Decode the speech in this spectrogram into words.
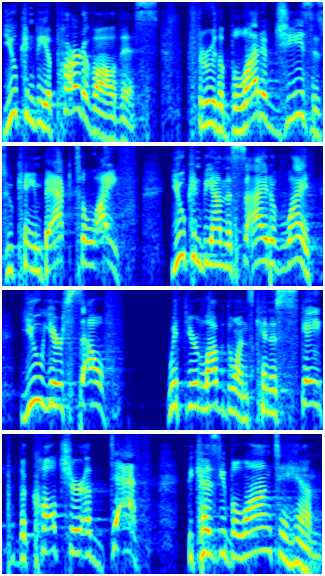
You can be a part of all this through the blood of Jesus who came back to life. You can be on the side of life. You yourself, with your loved ones, can escape the culture of death because you belong to Him.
